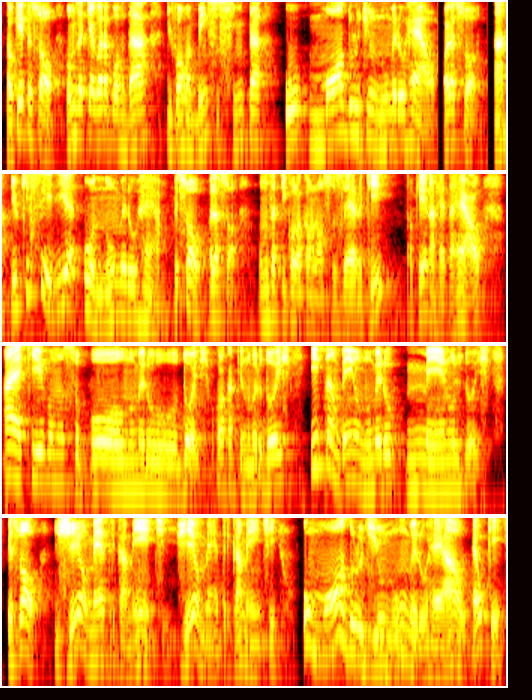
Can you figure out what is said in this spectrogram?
Tá ok, pessoal? Vamos aqui agora abordar de forma bem sucinta o módulo de um número real. Olha só. Ah, e o que seria o número real? Pessoal, olha só. Vamos aqui colocar o nosso zero aqui, tá ok? Na reta real. Aí aqui vamos supor o número 2. Vou colocar aqui o número 2 e também o número menos 2. Pessoal, geometricamente, geometricamente, o módulo de um número real é o quê?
